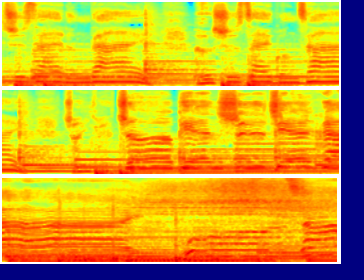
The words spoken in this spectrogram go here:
一直在等待。何时再光彩穿越这片时间海？我在。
